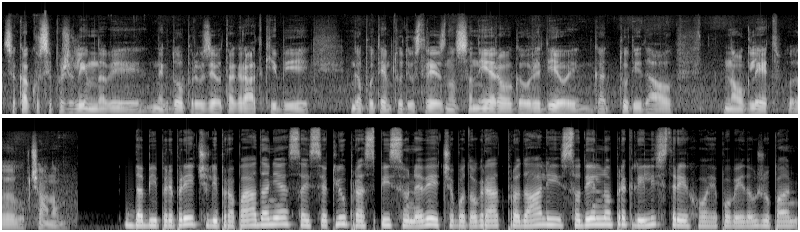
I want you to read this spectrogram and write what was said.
Vsekakor si pa želim, da bi nekdo prevzel ta grad, ki bi ga potem tudi ustrezno saniral, ga uredil in ga tudi dal na ogled občanom. Da bi preprečili propadanje, saj se kljub razpisu ne ve, če bodo grad prodali, so delno prekrili streho, je povedal župan.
